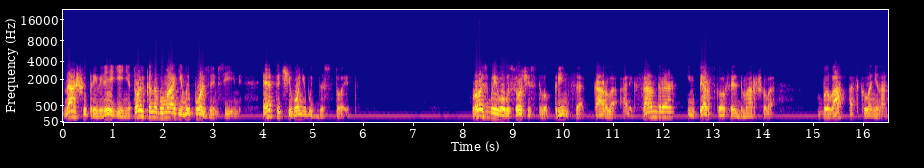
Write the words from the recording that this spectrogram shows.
Наши привилегии не только на бумаге, мы пользуемся ими. Это чего-нибудь достоит. Просьба его высочества принца Карла Александра, имперского фельдмаршала, была отклонена.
